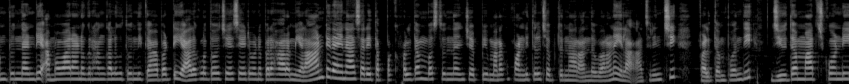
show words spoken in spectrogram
ఉంటుందండి. అమ్మవారి అనుగ్రహం కలుగుతుంది కాబట్టి యాలకులతో చేసేటువంటి పరిహారం ఎలాంటిదైనా సరే తప్పక ఫలితం వస్తుందని చెప్పి మనకు పండితులు చెప్తున్నారు. అందువలన ఇలా ఆచరించి ఫలితం పొంది జీవితం మార్చుకోండి.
